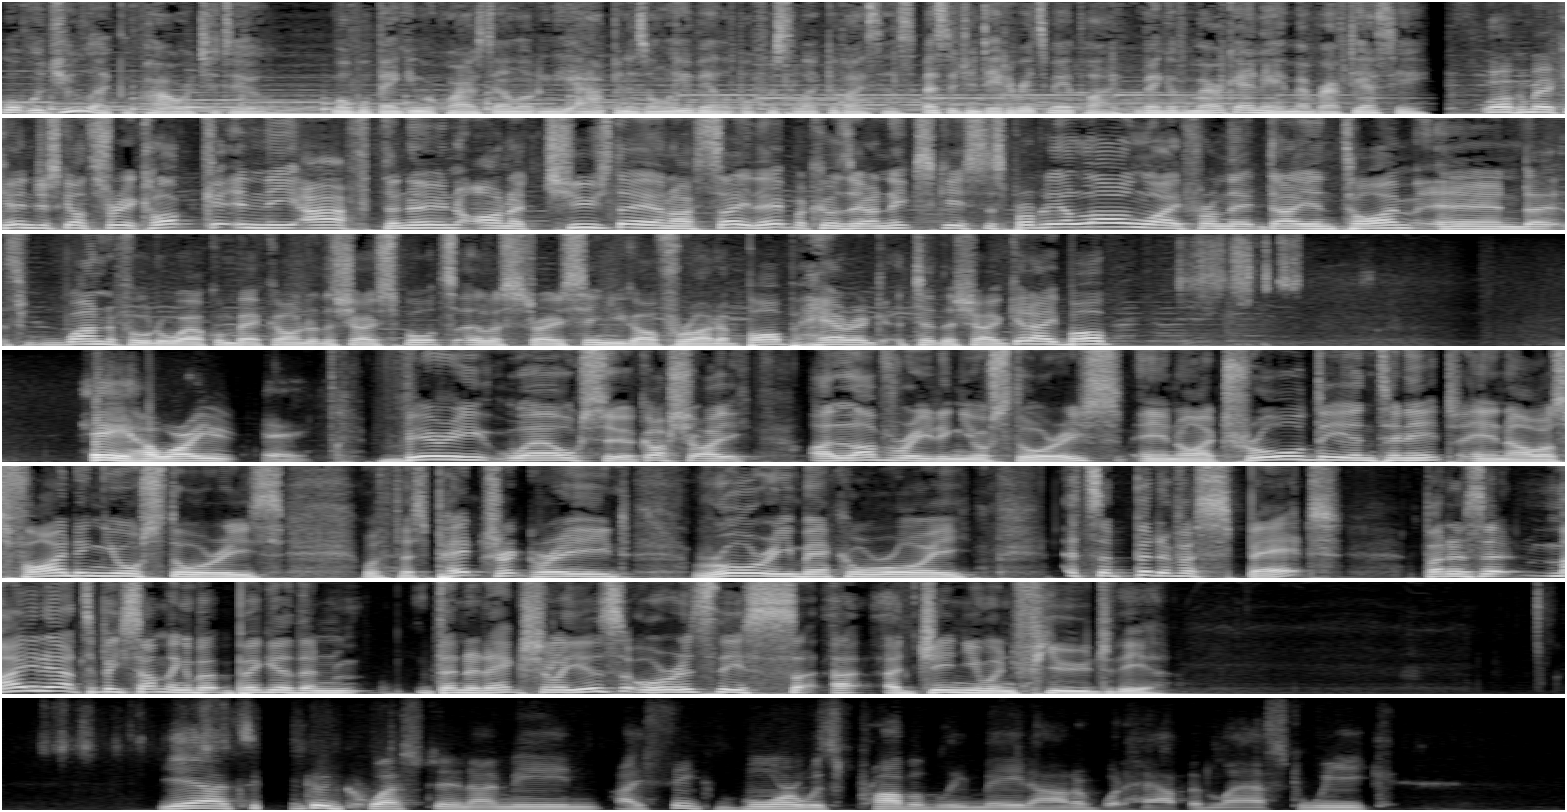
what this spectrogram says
What would you like the power to do? Mobile banking requires downloading the app and is only available for select devices. Message and data rates may apply. Bank of America and a member FDIC. Welcome back in. Just gone three o'clock in the afternoon on a Tuesday, and I say that because our next guest is probably a long way from that day and time, and uh, it's wonderful to welcome back onto the show Sports Illustrated senior golf writer Bob Harig to the show. G'day, Bob. Hey, how are you today? Very well, sir. Gosh, I, I love reading your stories, and I trawled the internet and I was finding your stories with this Patrick Reed, Rory McIlroy. It's a bit of a spat, but is it made out to be something a bit bigger than than it actually is, or is there a, a genuine feud there? Yeah, it's a good question. I mean, I think more was probably made out of what happened last week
